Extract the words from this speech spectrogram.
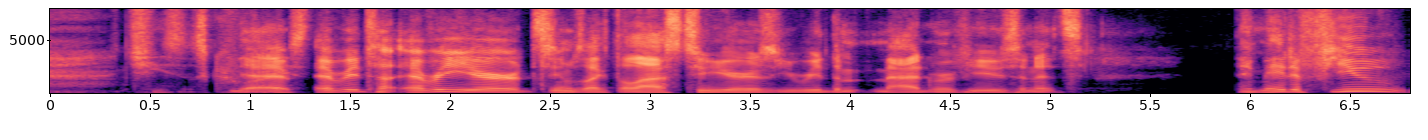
Jesus Christ. Yeah, every time, every year, it seems like the last two years, you read the Madden reviews, and it's they made a few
